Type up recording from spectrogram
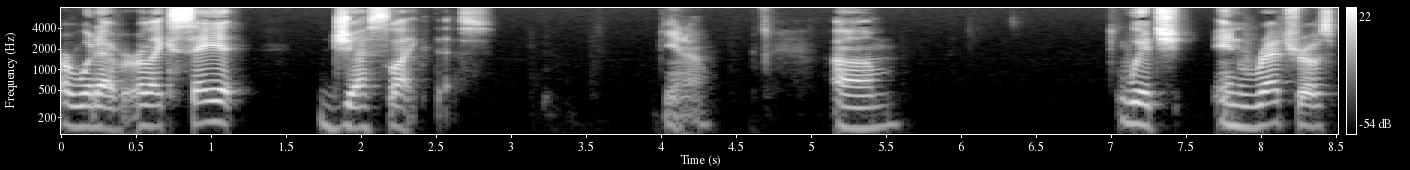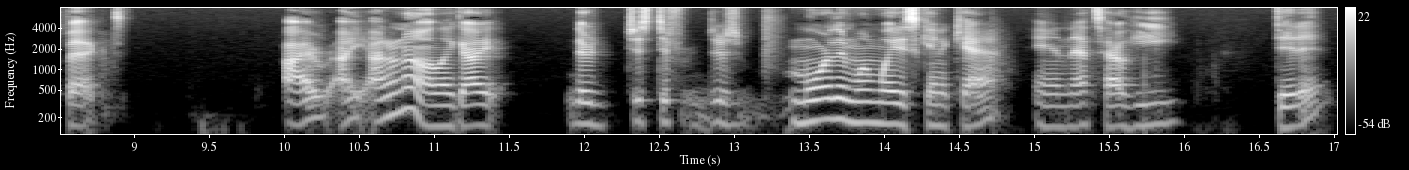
or whatever or like say it just like this. You know. Um which in retrospect I I I don't know, like I they're just different there's more than one way to skin a cat and that's how he did it.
